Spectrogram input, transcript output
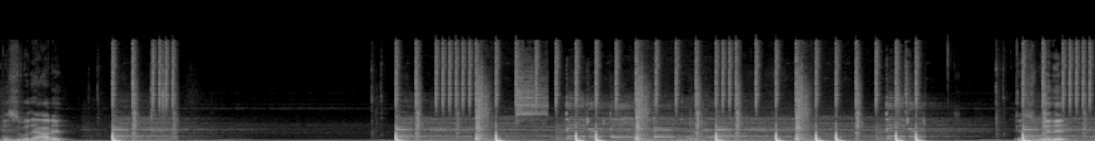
This is without it. With it.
